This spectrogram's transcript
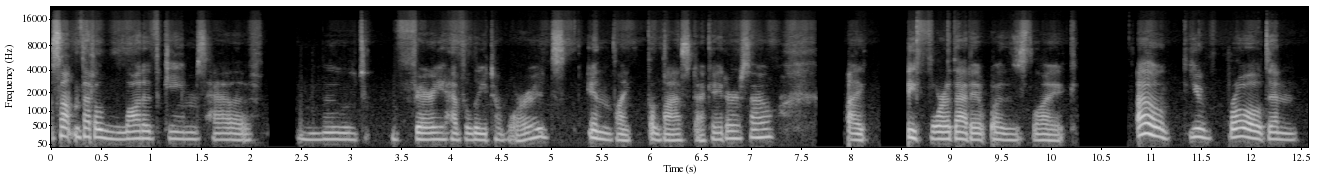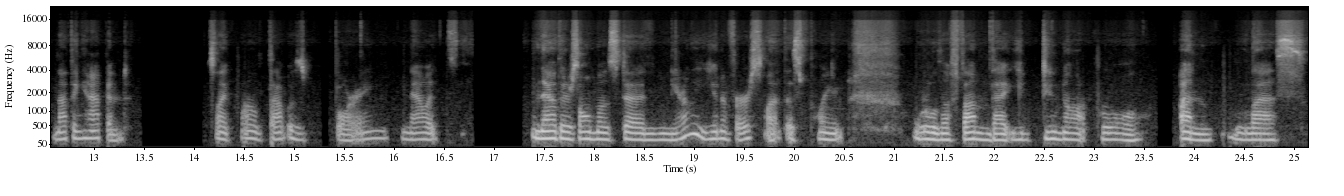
something that a lot of games have moved very heavily towards in like the last decade or so. Like before that it was like oh you rolled and nothing happened. It's like well that was boring. Now it's now there's almost a nearly universal at this point rule of thumb that you do not rule unless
